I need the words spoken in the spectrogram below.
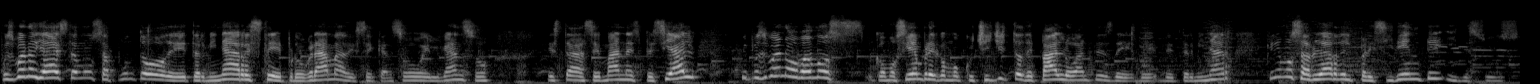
Pues bueno, ya estamos a punto de terminar este programa de Se cansó el ganso, esta semana especial. Y pues bueno, vamos como siempre, como cuchillito de palo antes de, terminar. Queremos hablar del presidente y de sus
